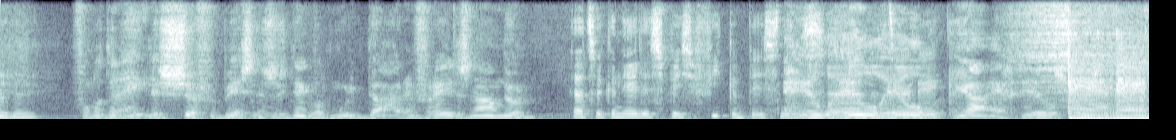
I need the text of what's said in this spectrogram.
Ik vond het een hele suffe business, dus ik denk, wat moet ik daar in vredesnaam doen? Dat is ook een hele specifieke business. Heel, eh, heel, heel, ja, echt heel specifiek.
